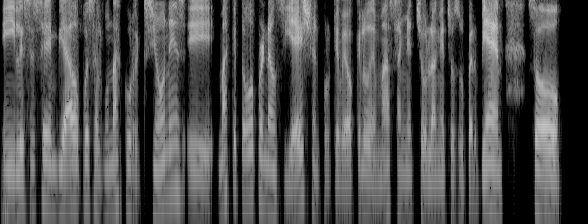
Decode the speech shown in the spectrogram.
y les he enviado pues algunas correcciones, eh, más que todo pronunciation, porque veo que lo demás han hecho, lo han hecho súper bien. So,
